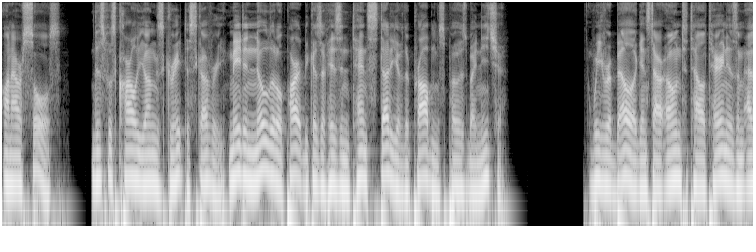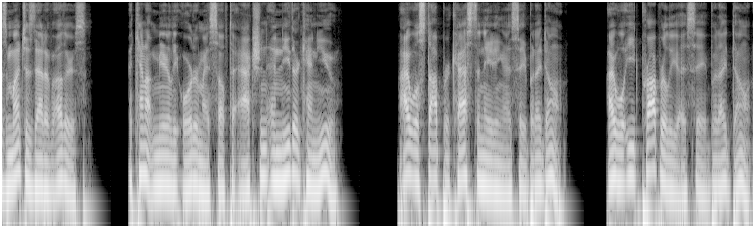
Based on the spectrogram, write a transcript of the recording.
on our souls. This was Carl Jung's great discovery, made in no little part because of his intense study of the problems posed by Nietzsche. We rebel against our own totalitarianism as much as that of others. I cannot merely order myself to action, and neither can you. I will stop procrastinating, I say, but I don't. I will eat properly, I say, but I don't.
